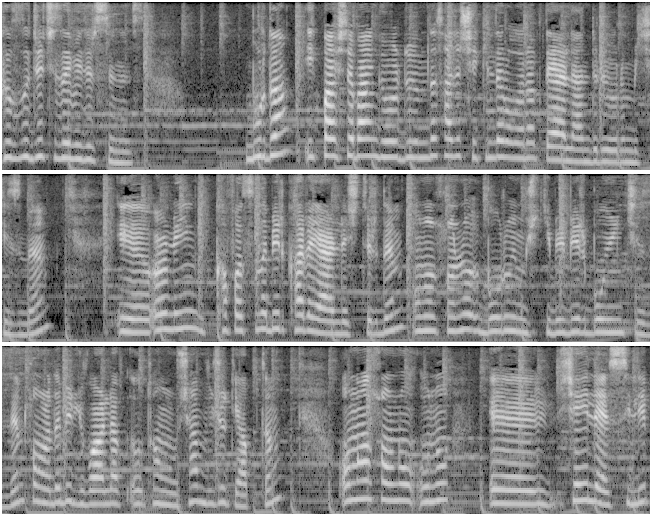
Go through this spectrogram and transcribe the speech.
hızlıca çizebilirsiniz. Burada ilk başta ben gördüğümde sadece şekiller olarak değerlendiriyorum bir çizimi. Ee, örneğin kafasına bir kare yerleştirdim. Ondan sonra boruymuş gibi bir boyun çizdim. Sonra da bir yuvarlaktan oluşan vücut yaptım. Ondan sonra onu e, şeyle silip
